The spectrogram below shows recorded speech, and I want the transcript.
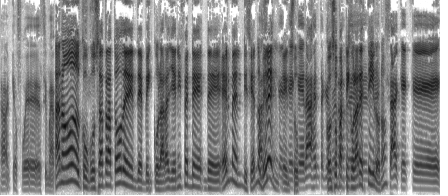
ah, que fue... si me Ah, no, Cucuza trató de, de vincular a Jennifer de, de Elmer diciendo, Así miren, que, en que- su, con su particular de- estilo, de- ¿no? O sea, que, que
